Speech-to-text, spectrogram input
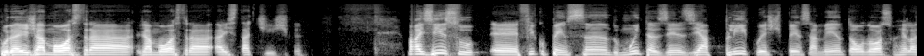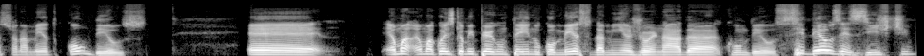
Por aí já mostra, já mostra a estatística. Mas isso, é, fico pensando muitas vezes e aplico este pensamento ao nosso relacionamento com Deus. É, é, uma, é uma coisa que eu me perguntei no começo da minha jornada com Deus. Se Deus existe,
